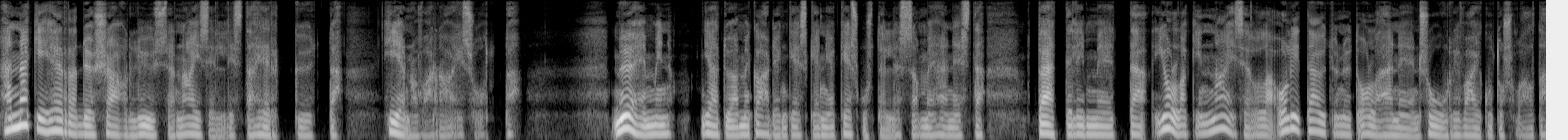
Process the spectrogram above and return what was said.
Hän näki herra de Charlyssä naisellista herkkyyttä, hienovaraisuutta. Myöhemmin, jäätyämme kahden kesken ja keskustellessamme hänestä, päättelimme, että jollakin naisella oli täytynyt olla häneen suuri vaikutusvalta,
